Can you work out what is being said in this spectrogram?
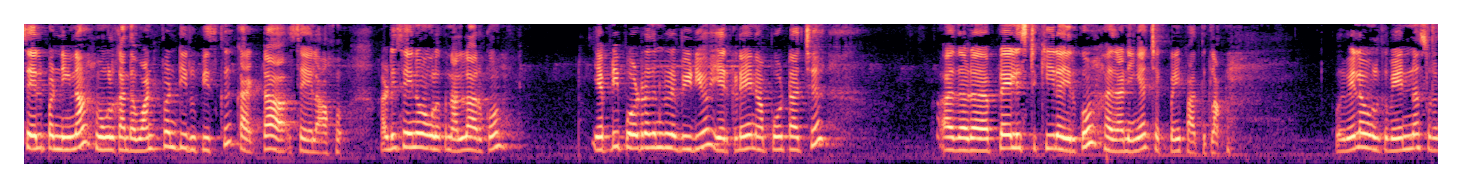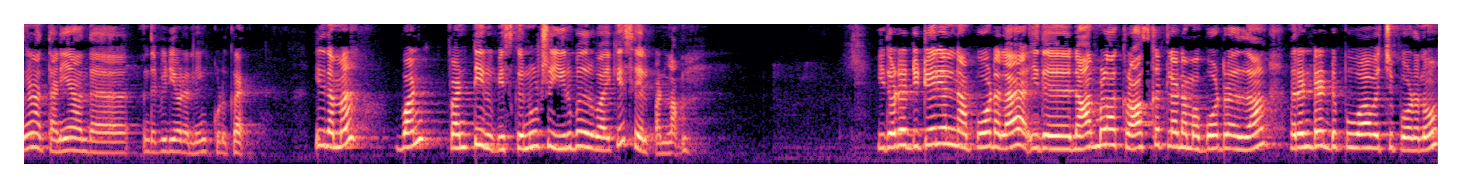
சேல் பண்ணிங்கன்னா உங்களுக்கு அந்த ஒன் டுவெண்ட்டி ருபீஸ்க்கு கரெக்டாக சேல் ஆகும். டிசைனும் உங்களுக்கு நல்லாயிருக்கும் எப்படி போடுறதுங்கிற வீடியோ ஏற்கனவே நான் போட்டாச்சு. அதோட பிளேலிஸ்ட் கீழே இருக்கும். அதில் நீங்கள் செக் பண்ணி பார்த்துக்கலாம். ஒருவேளை உங்களுக்கு வேணும்னா சொல்லுங்கள் நான் தனியாக அந்த அந்த வீடியோட லிங்க் கொடுக்குறேன். இது நம்ம ஒன் டுவெண்ட்டி ருபீஸ்க்கு நூற்றி இருபது ரூபாய்க்கு சேல் பண்ணலாம். இதோட டியூட்டோரியல் நான் போடலை. இது நார்மலாக கிராஸ் கட்டில் நம்ம போடுறது தான் ரெண்டு ரெண்டு பூவாக வச்சு போடணும்.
